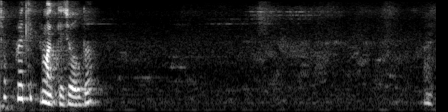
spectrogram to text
Çok pratik bir makyaj oldu. Evet.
